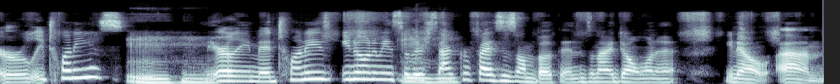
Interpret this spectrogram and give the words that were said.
early 20s Mhm. early mid 20s you know what i mean so there's Mhm. sacrifices on both ends and i don't want to you know um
